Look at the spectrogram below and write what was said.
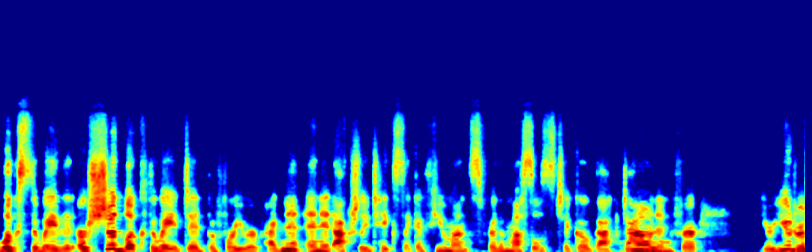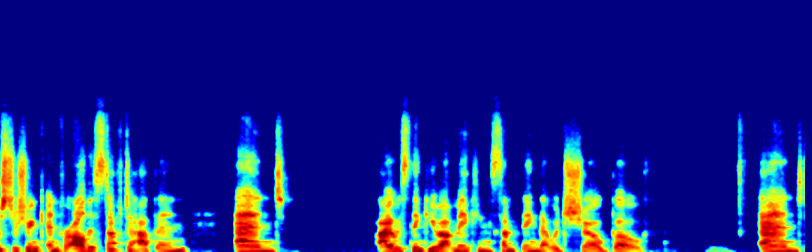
looks the way that or should look the way it did before you were pregnant and it actually takes like a few months for the muscles to go back down and for your uterus to shrink and for all this stuff to happen. And I was thinking about making something that would show both. And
